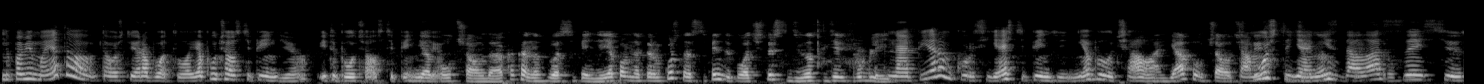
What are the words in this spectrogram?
Но помимо этого, того, что я работала, я получала стипендию. И ты получала стипендию. Я получала, да. Какая у нас была стипендия? Я помню, на первом курсе у нас стипендия была 499 рублей. На первом курсе я стипендию не получала. А я получала Потому что я не сдала рублей. сессию,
